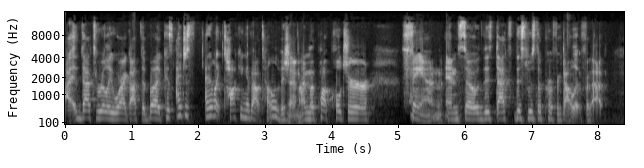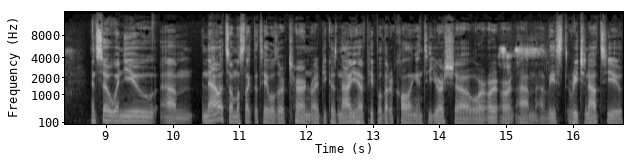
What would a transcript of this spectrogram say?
I, that's really where I got the bug because I just, I like talking about television. I'm a pop culture fan. And so this, that's, this was the perfect outlet for that. And so when you um, now it's almost like the tables are turned, right? Because now you have people that are calling into your show, or, or, or um, at least reaching out to you.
